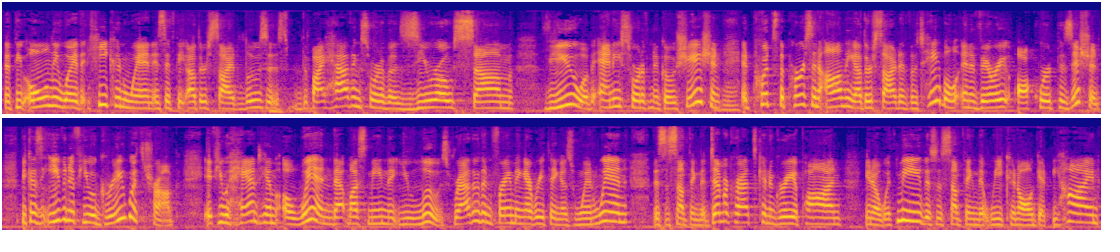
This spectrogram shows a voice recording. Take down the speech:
that the only way that he can win is if the other side loses. By having sort of a zero sum view of any sort of negotiation, mm-hmm. it puts the person on the other side of the table in a very awkward position. Because even if you agree with Trump, if you hand him a win, that must mean that you lose. Rather than framing everything as win-win. This is something that Democrats can agree upon. You know, with me, this is something that we can all get behind.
